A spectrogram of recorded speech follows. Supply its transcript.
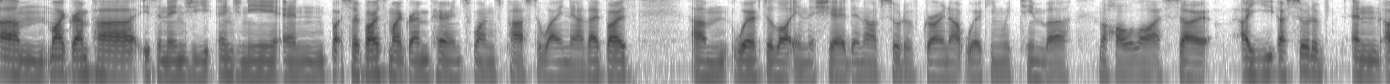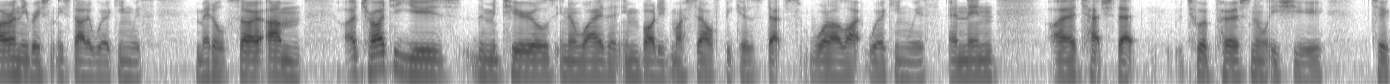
um, my grandpa is an engi- engineer and so both my grandparents one's passed away. Now they both um, worked a lot in the shed and i've sort of grown up working with timber my whole life. So I sort of and i only recently started working with metal. So um, i tried to use the materials in a way that embodied myself because that's what i like working with. And then i attached that to a personal issue to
